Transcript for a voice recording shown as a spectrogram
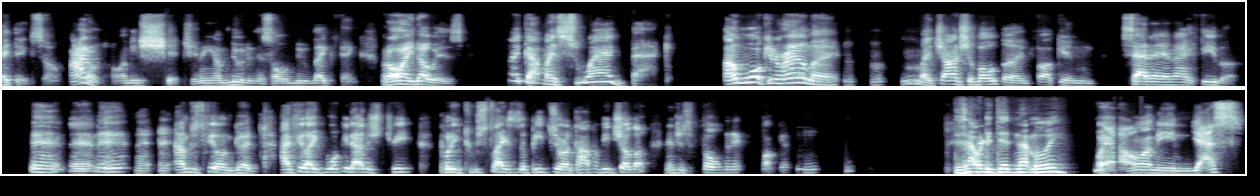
I think so. I don't know. I mean, shit, Jimmy. I'm new to this whole new leg thing. But all I know is I got my swag back. I'm walking around like like John Travolta and fucking Saturday Night Fever. I'm just feeling good. I feel like walking down the street, putting two slices of pizza on top of each other and just folding it. Fucking. Is that what he did in that movie? Well, I mean, yes,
